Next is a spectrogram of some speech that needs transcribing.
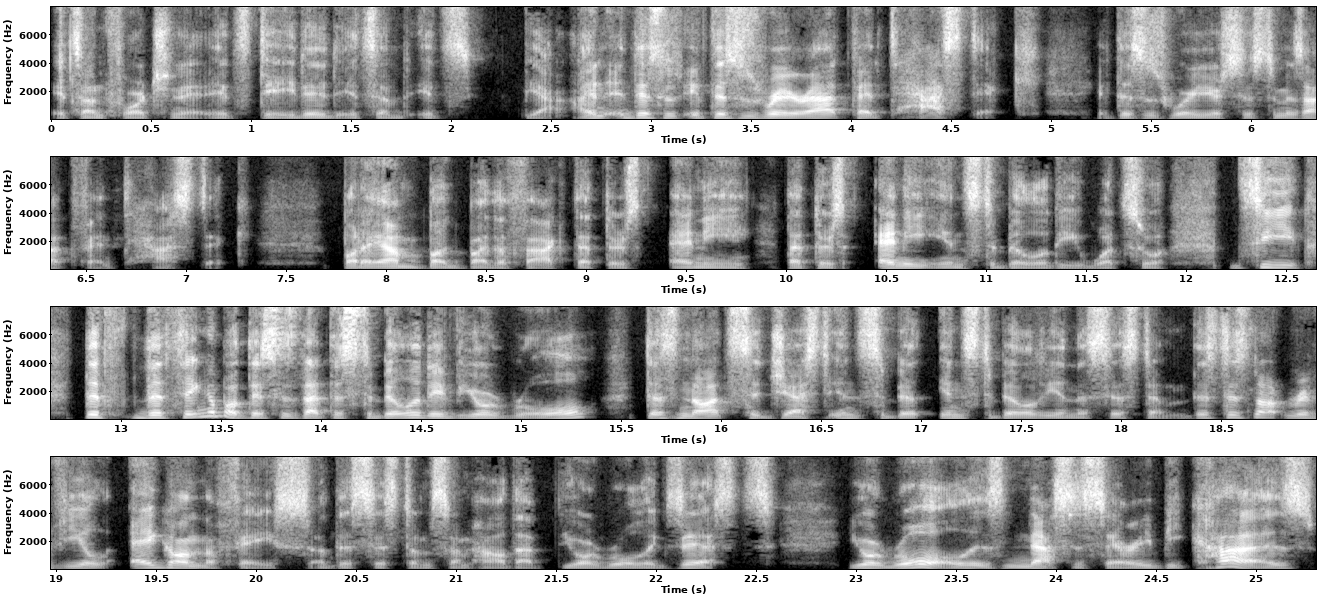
it's unfortunate it's dated it's a it's yeah and this is if this is where you're at fantastic if this is where your system is at fantastic but I am bugged by the fact that there's any that there's any instability whatsoever. See, the the thing about this is that the stability of your role does not suggest instability in the system. This does not reveal egg on the face of the system somehow that your role exists. Your role is necessary because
